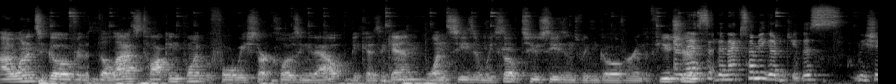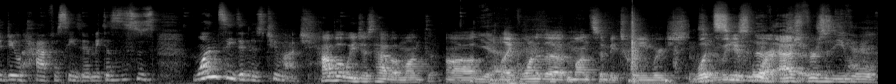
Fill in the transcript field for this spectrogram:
I wanted to go over the, the last talking point before we start closing it out because again, one season we still have two seasons we can go over in the future. And this, the next time you go to do this, we should do half a season because this is one season is too much. How about we just have a month, uh, Yeah. like one of the months in between where you just One we do season four of Ash episodes. versus Evil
